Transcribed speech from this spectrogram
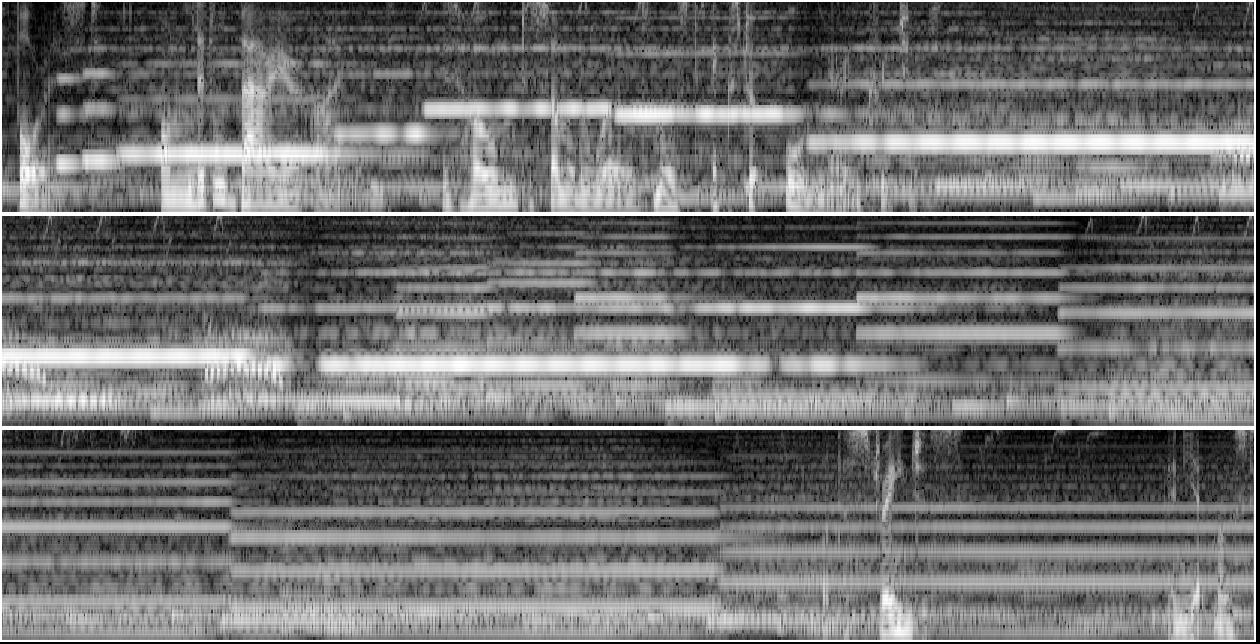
forest on Little Barrier Island is home to some of the world's most extraordinary creatures. The strangest, and yet most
